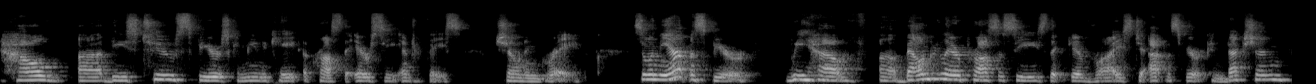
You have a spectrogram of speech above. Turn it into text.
how uh, these two spheres communicate across the air-sea interface shown in gray. So in the atmosphere, we have uh, boundary layer processes that give rise to atmospheric convection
